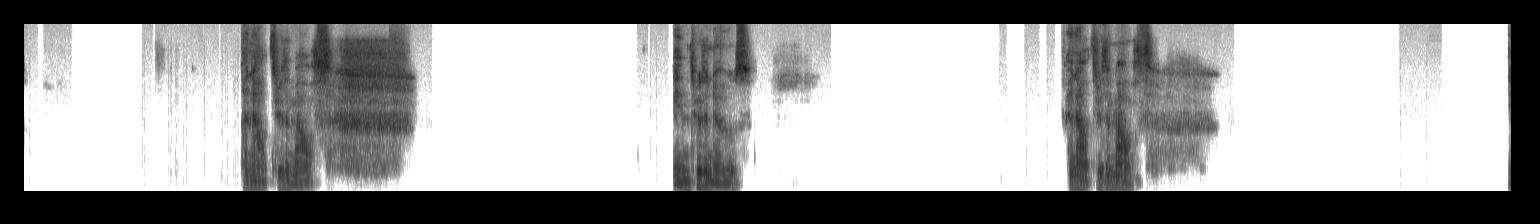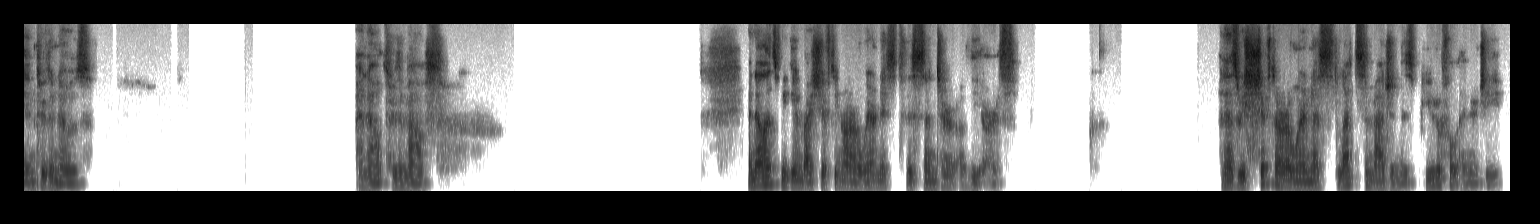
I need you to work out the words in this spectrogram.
and out through the mouth. In through the nose and out through the mouth. In through the nose and out through the mouth. And now let's begin by shifting our awareness to the center of the earth. And as we shift our awareness, let's imagine this beautiful energy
